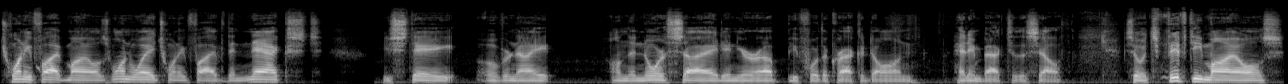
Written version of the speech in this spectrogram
25 miles one way, 25 the next. You stay overnight on the north side you're up before the crack of dawn, heading back to the south. So it's 50 miles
